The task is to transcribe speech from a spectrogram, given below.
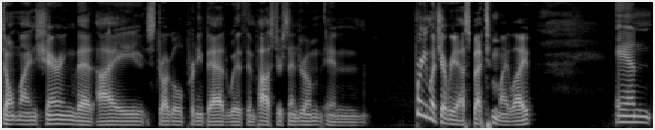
don't mind sharing that I struggle pretty bad with imposter syndrome in pretty much every aspect of my life. And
